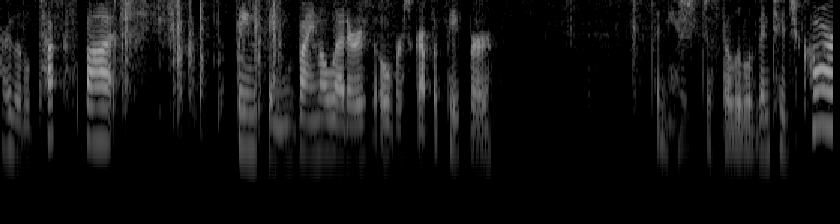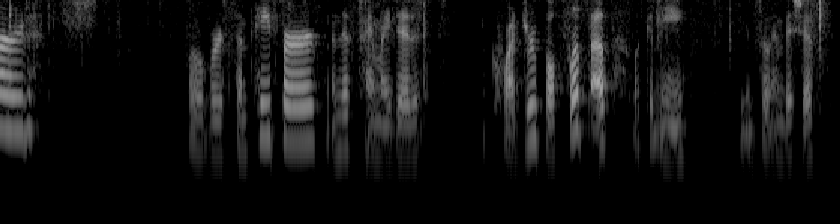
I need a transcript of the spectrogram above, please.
our little tuck spot, same thing, vinyl letters over scrapbook paper. Then here's just a little vintage card over some paper, and this time I did a quadruple flip up. Look at me being so ambitious.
